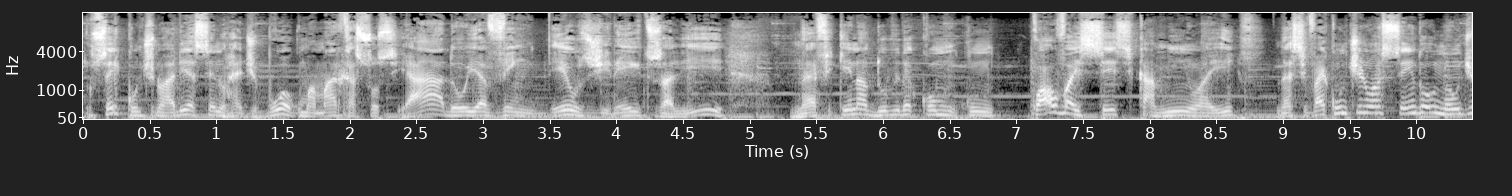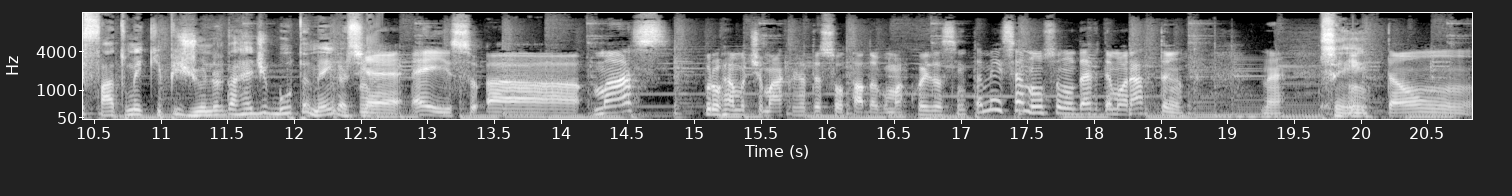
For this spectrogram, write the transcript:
não sei, continuaria sendo Red Bull, alguma marca associada, ou ia vender os direitos ali, né? Fiquei na dúvida com, com qual vai ser esse caminho aí, né? Se vai continuar sendo ou não, de fato, uma equipe júnior da Red Bull também, Garcia. É, é isso. Uh, mas, pro Helmut Marko já ter soltado alguma coisa assim, também esse anúncio não deve demorar tanto. Né? Sim. Então,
